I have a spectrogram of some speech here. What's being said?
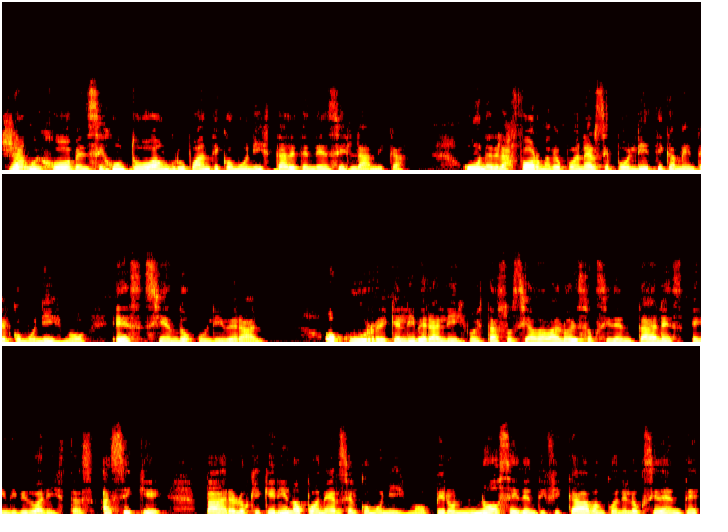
Ya muy joven se juntó a un grupo anticomunista de tendencia islámica. Una de las formas de oponerse políticamente al comunismo es siendo un liberal. Ocurre que el liberalismo está asociado a valores occidentales e individualistas, así que para los que querían oponerse al comunismo pero no se identificaban con el occidente,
